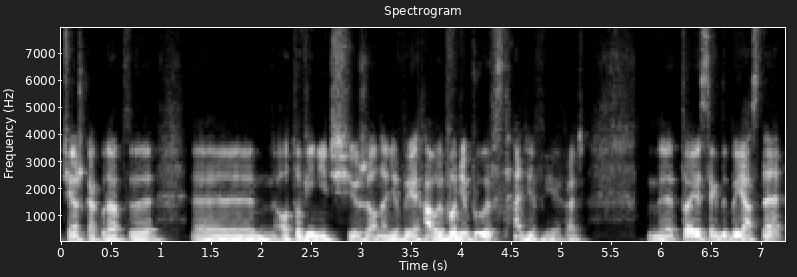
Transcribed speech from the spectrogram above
ciężko akurat e, e, o to winić, że one nie wyjechały, bo nie były w stanie wyjechać. E, To jest jak gdyby jasne,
